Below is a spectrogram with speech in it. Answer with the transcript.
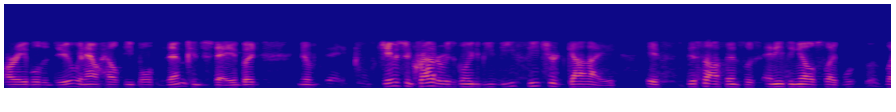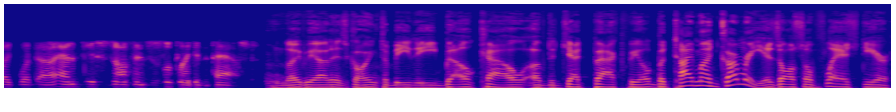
are able to do and how healthy both of them can stay. But you know, Jamison Crowder is going to be the featured guy if this offense looks anything else like like what uh, Adam Gase's offenses looked like in the past. Le'Veon is going to be the bell cow of the Jet backfield, but Ty Montgomery has also flashed here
